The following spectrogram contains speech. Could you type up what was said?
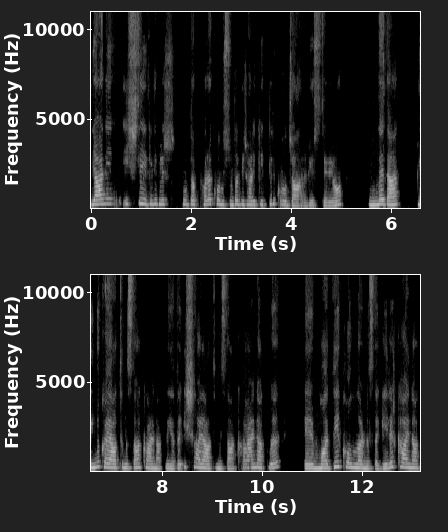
Yani işle ilgili bir burada para konusunda bir hareketlilik olacağını gösteriyor. Neden? Günlük hayatınızdan kaynaklı ya da iş hayatınızdan kaynaklı e, maddi konularınızda, gelir kaynak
